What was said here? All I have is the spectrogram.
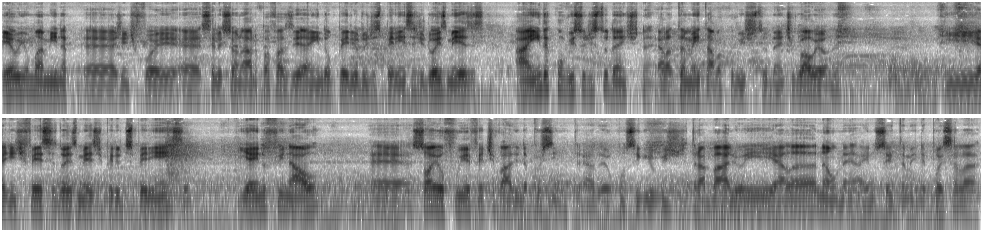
eu e uma mina, é, a gente foi é, selecionado para fazer ainda um período de experiência de dois meses, ainda com visto de estudante, né? Ela também estava com visto de estudante igual eu, né? E a gente fez esses dois meses de período de experiência e aí no final é, só eu fui efetivado ainda por cima, tá? Eu consegui o visto de trabalho e ela não, né? Aí não sei também depois se ela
